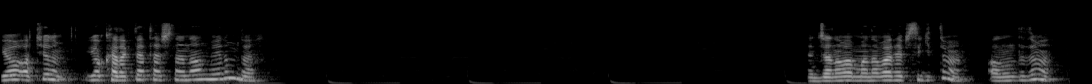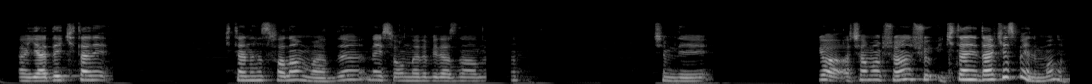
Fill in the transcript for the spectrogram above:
Yo atıyorum. Yo karakter taşlarını almıyorum da. Canavar manavar hepsi gitti mi? Alındı değil mi? Ha, yerde iki tane iki tane hız falan vardı. Neyse onları birazdan alırım. Şimdi Yo açamam şu an. Şu iki tane daha kesmeyelim mi onu?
